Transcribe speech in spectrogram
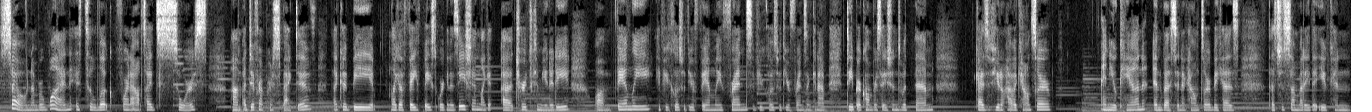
So, number one is to look for an outside source, um, a different perspective. That could be like a faith based organization, like a, a church community, um, family, if you're close with your family, friends, if you're close with your friends and can have deeper conversations with them. Guys, if you don't have a counselor and you can invest in a counselor because that's just somebody that you can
